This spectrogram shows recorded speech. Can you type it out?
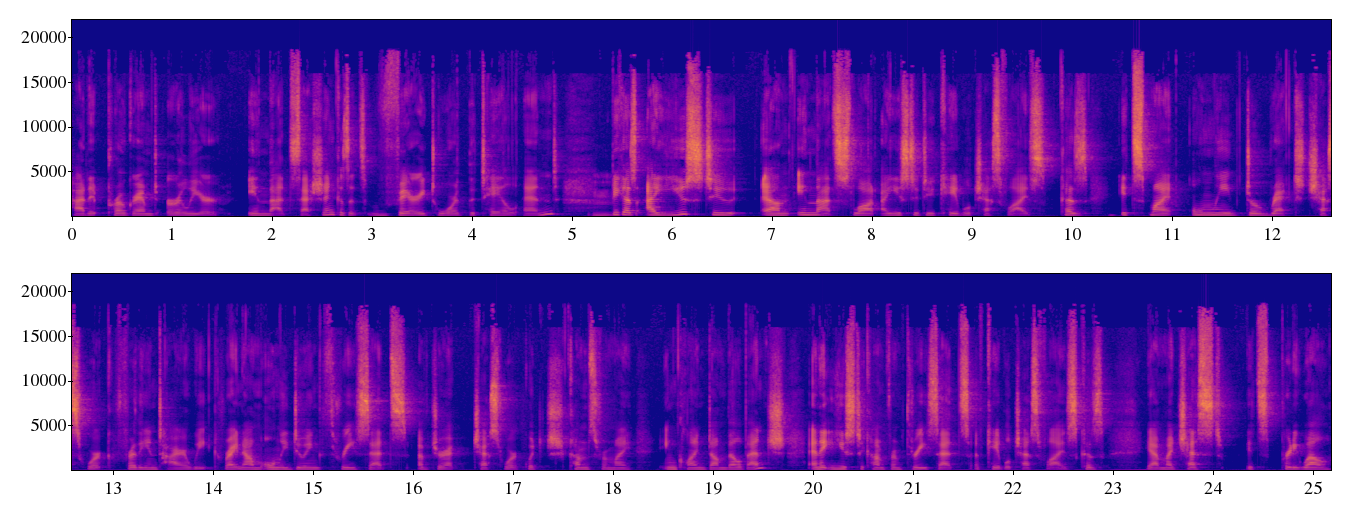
had it programmed earlier in that session because it's very toward the tail end. Because I used to, um, in that slot, I used to do cable chest flies because it's my only direct chest work for the entire week. Right now, I'm only doing three sets of direct chest work, which comes from my inclined dumbbell bench. And it used to come from three sets of cable chest flies because, yeah, my chest it's pretty well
